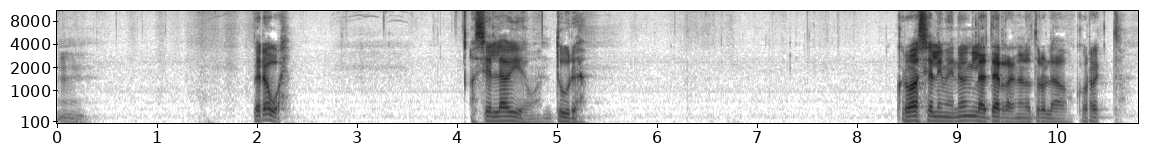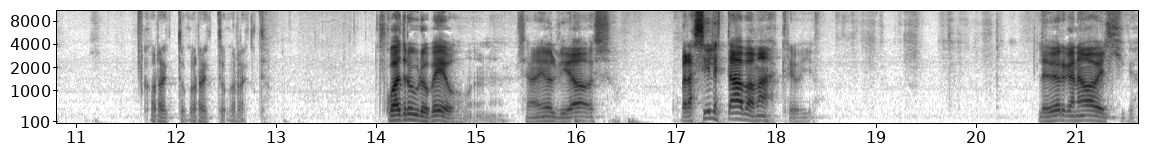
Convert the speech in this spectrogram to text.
Mm. Pero bueno. Así es la vida, dura. Croacia eliminó a Inglaterra en el otro lado, correcto. Correcto, correcto, correcto. Cuatro europeos, se me había olvidado eso. Brasil estaba para más, creo yo. Le debe haber ganado a Bélgica.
